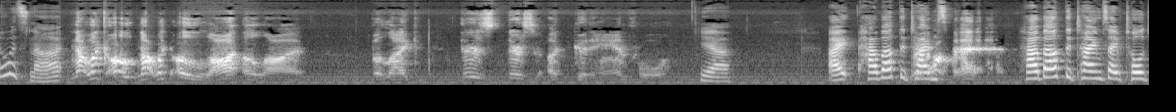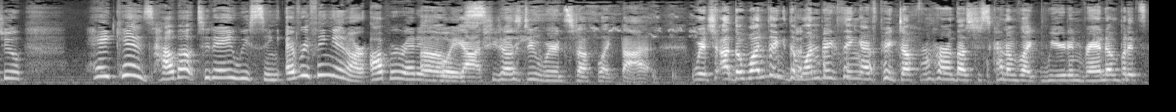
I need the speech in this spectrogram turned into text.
no it's not. Not like a not like a lot, a lot, but like there's there's a good handful. yeah. I how about the They're times how about the times i've told you hey kids how about today we sing everything in our operatic Oh voice yeah, she does do weird stuff like that. Which uh, the one thing, the one big thing I've picked up from her that's just kind of like weird and random, but it's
